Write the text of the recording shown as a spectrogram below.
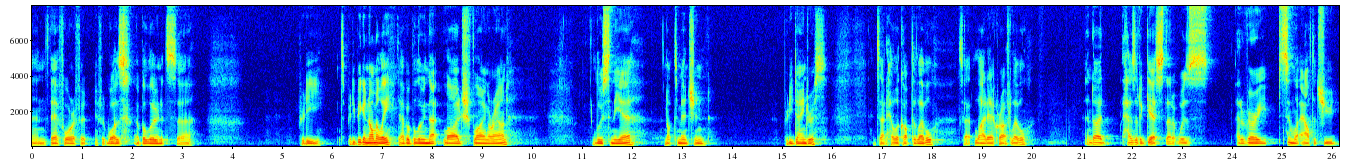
and therefore, if it if it was a balloon, it's uh, pretty it's a pretty big anomaly to have a balloon that large flying around, loose in the air. Not to mention, pretty dangerous. It's at helicopter level. It's at light aircraft level, and I'd hazard a guess that it was at a very similar altitude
